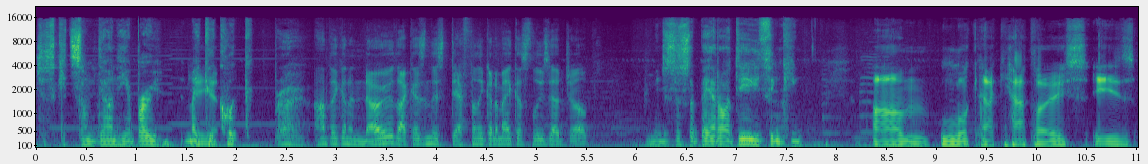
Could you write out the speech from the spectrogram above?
Just get some down here, bro. Make Yeah, it quick. Bro, aren't they gonna know? Like, isn't this definitely gonna make us lose our jobs? I mean, is this a bad idea, you thinking? Um, look, our capos is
